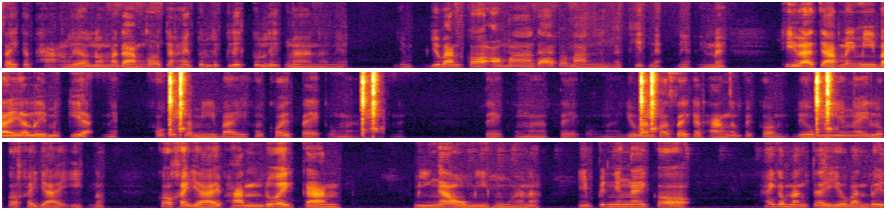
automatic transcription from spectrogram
ใส่กระถางแล้วเนาะมาดามก็จะให้ต้นเล็ก ๆ ต้นเล็กมานะเนี่ยเยาวันก็เอามาได้ประมาณหนึ่งอาทิตย์เนี่ยเนี่ยเห็นไหมที่ว่าจากไม่มีใบอะไรเมื่อกี้เนี่ยเขาก็จะมีใบค่อยๆ แตกออกมา แตกออกมาแตกออกมาเดี๋ยววันก็ใส่กระถางกันไปก่อน เดี๋ยวมียังไงเราก็ขยายอีกเนาะ ก็ขยายพันธุ์ด้วยการมีเง่ามีหัวนะนี่เป็นยังไงก็ให้กำลังใจเยาวันด้วย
